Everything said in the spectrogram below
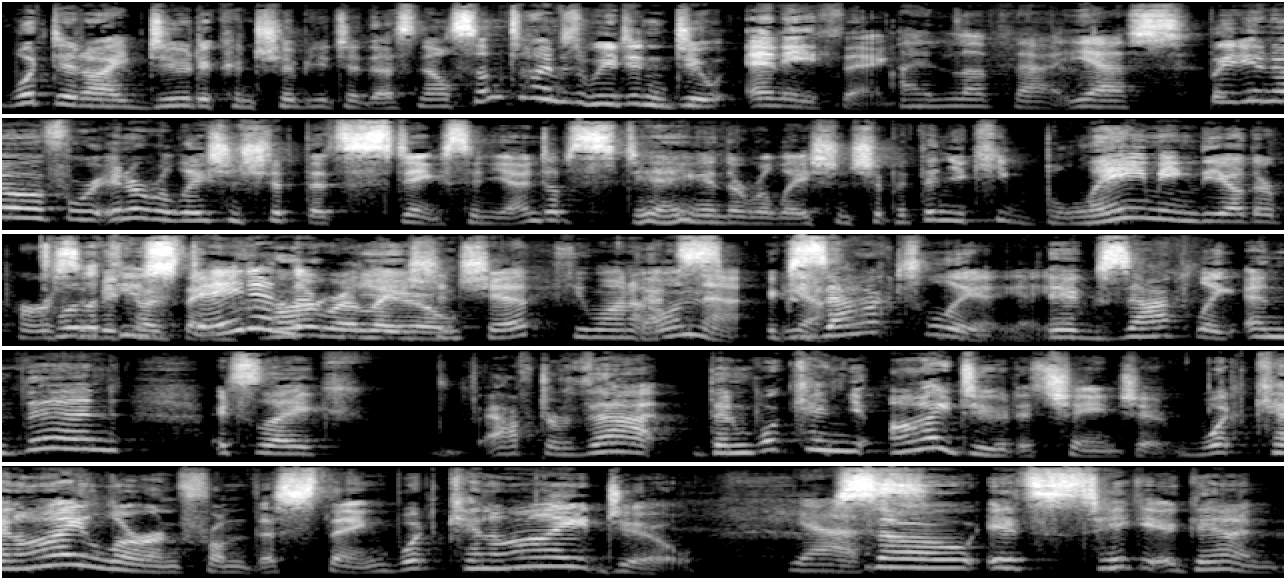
What did I do to contribute to this? Now, sometimes we didn't do anything. I love that. Yes. But you know, if we're in a relationship that stinks and you end up staying in the relationship, but then you keep blaming the other person Well, if you because they stayed in the hurt you, relationship, you want to own that. Exactly. Yeah, yeah, yeah. Exactly. And then it's like after that, then what can I do to change it? What can I learn from this thing? What can I do? Yes. So it's taking again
